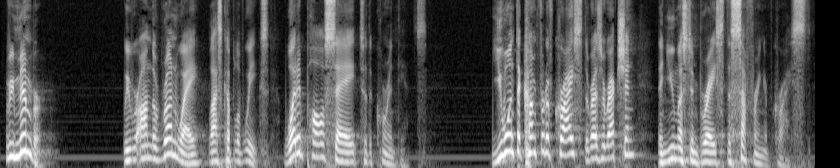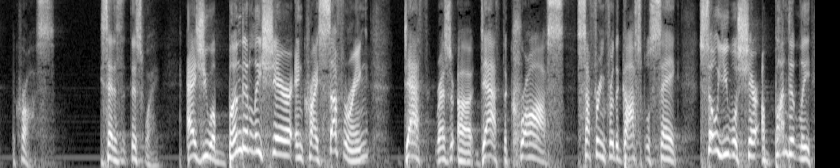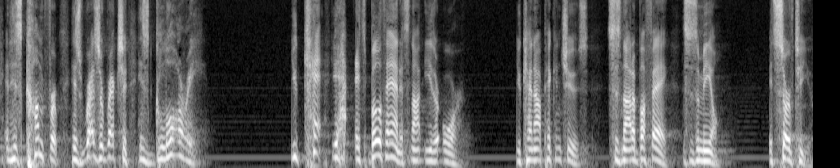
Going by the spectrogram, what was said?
Remember, we were on the runway last couple of weeks. What did Paul say to the Corinthians? You want the comfort of Christ, the resurrection? Then you must embrace the suffering of Christ, the cross. He said it this way As you abundantly share in Christ's suffering, death, res- uh, death, the cross, suffering for the gospel's sake, so you will share abundantly in his comfort, his resurrection, his glory. You can't, you ha- it's both and, it's not either or. You cannot pick and choose. This is not a buffet, this is a meal. It's served to you.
